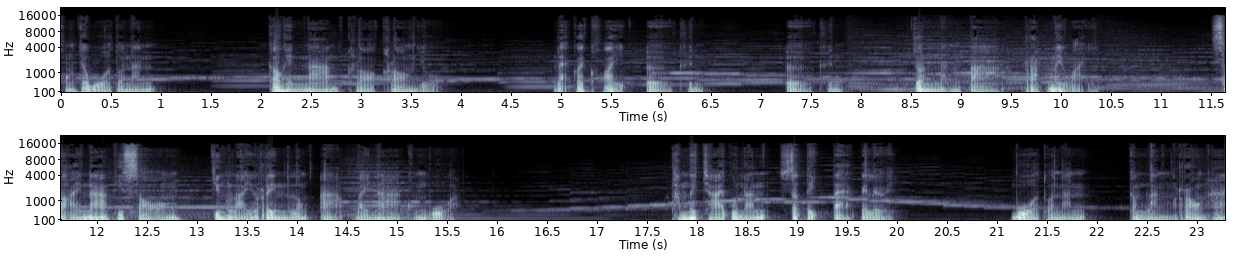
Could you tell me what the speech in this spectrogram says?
ของเจ้าวัวตัวนั้น เขาเห็นน้ำคลอคลองอยู่ และค่อยๆเอ่อขึ้น เอ่อขึ้น จนหนังตารับไม่ไหว สายน้ำที่สอง จึงไหลรินลงอาบใบหน้าของวัวทำให้ชายผู้นั้นสติแตกไปเลย วัวตัวนั้นกำลังร้องไห้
